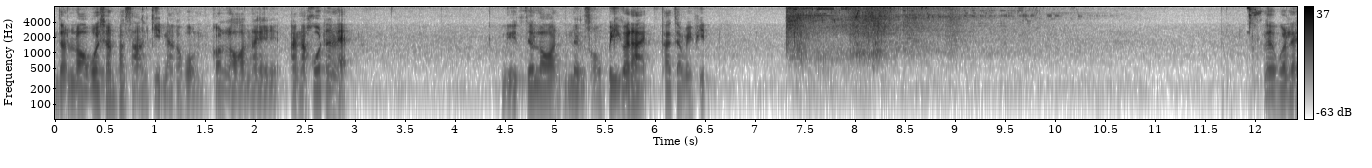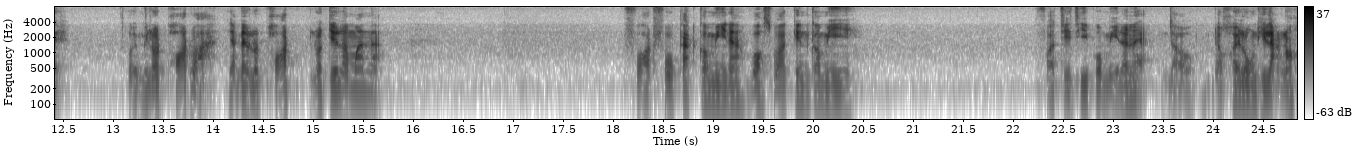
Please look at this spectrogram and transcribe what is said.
เดี๋ยวรอเวอร์ชันภาษาอังกฤษนะครับผม ก็รอในอนาคตนั่นแหละ หรือจะรอหนึ่งสองปีก็ได้ ถ้าจะไม่ผิดเริ่มกันเลย โอ้ยมีรถพอร์ตว่ะ อยากได้รถพอร์ตรถเยอรมันอะ Ford Focus ก็มีนะ Volkswagen ก็มี Ford GT ผมมีแล้วแหละ เดี๋ยวเดี๋ยวค่อยลงทีหลังเนาะ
